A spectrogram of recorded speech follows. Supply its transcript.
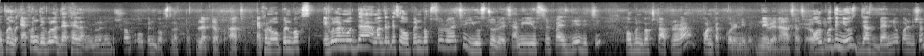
ওপেন এখন যেগুলো দেখাইলাম এগুলো কিন্তু সব ওপেন বক্স ল্যাপটপ ল্যাপটপ আচ্ছা। এখন ওপেন বক্স এগুলোর মধ্যে আমাদের কাছে ওপেন বক্সও রয়েছে ইউজও রয়েছে। আমি ইউজের প্রাইস দিয়ে দিচ্ছি ওপেন বক্সটা আপনারা কন্ট্যাক্ট করে নেবেন। নেবেন আচ্ছা আচ্ছা অল্প দিন use just brand new condition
